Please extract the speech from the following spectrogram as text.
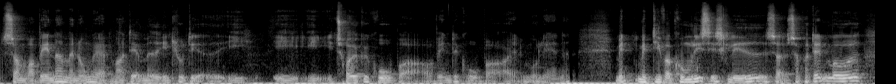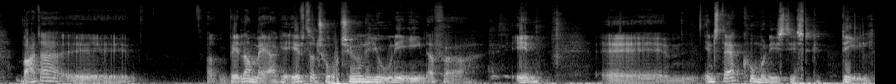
som var venner med nogle af dem, og dermed inkluderet i, i, i, i trykkegrupper og ventegrupper og alt muligt andet. Men, men de var kommunistisk ledede, så, så på den måde var der, øh, vel at mærke, efter 22. juni 41, en øh, en stærk kommunistisk del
